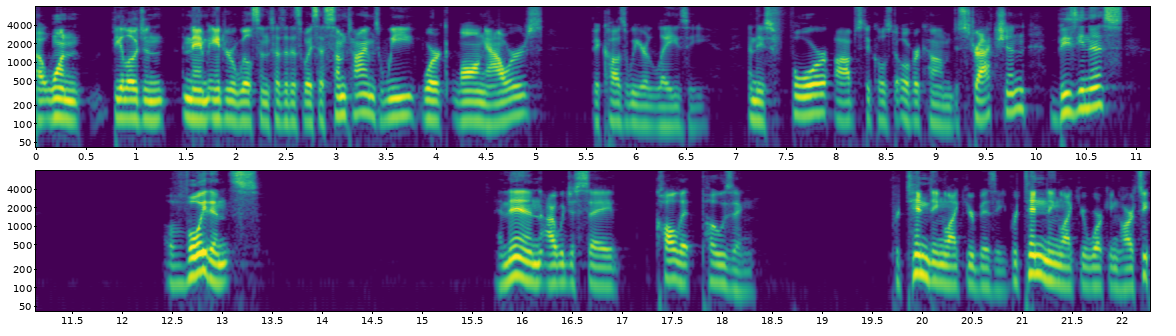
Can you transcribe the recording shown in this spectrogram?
Uh, one theologian named Andrew Wilson says it this way: says sometimes we work long hours because we are lazy. And these four obstacles to overcome: distraction, busyness, avoidance, and then I would just say, call it posing. Pretending like you're busy, pretending like you're working hard. See,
